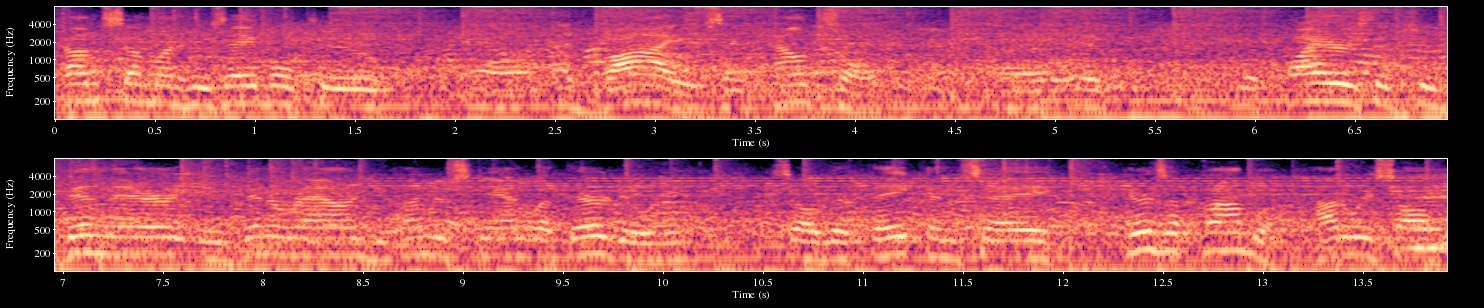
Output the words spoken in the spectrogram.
become someone who's able to uh, advise and counsel, uh, it requires that you've been there, you've been around, you understand what they're doing, so that they can say, here's a problem, how do we solve it?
